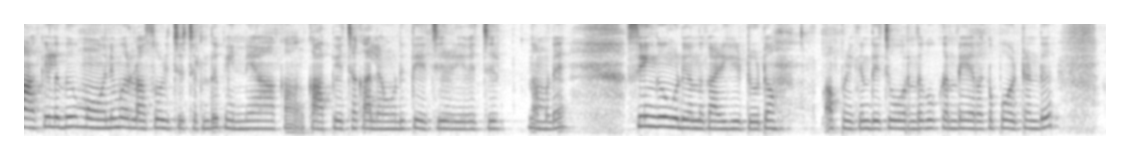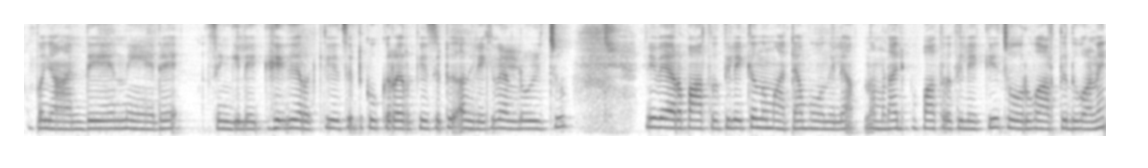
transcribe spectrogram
ബാക്കിയുള്ളത് മോനും ഗ്ലാസ് ഒഴിച്ച് വെച്ചിട്ടുണ്ട്. പിന്നെ ആ കാപ്പി വെച്ച കലം കൂടി തേച്ച് കഴുകി വെച്ച് നമ്മുടെ സിങ്കും കൂടി ഒന്ന് കഴുകിയിട്ടു കേട്ടോ അപ്പോഴേക്കും ദേ ചോറിന്റെ കുക്കറിന്റെ എയറൊക്കെ പോയിട്ടുണ്ട്. അപ്പോൾ ഞാൻ ദേ നേരെ സിങ്കിലേക്ക് ഇറക്കി വെച്ചിട്ട് കുക്കർ ഇറക്കി വെച്ചിട്ട് അതിലേക്ക് വെള്ളം ഒഴിച്ചു. ഇനി വേറെ പാത്രത്തിലേക്കൊന്നും മാറ്റാൻ പോകുന്നില്ല. നമ്മുടെ അരിപ്പ് പാത്രത്തിലേക്ക് ചോറ് വാർത്തിടുവാണ്.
